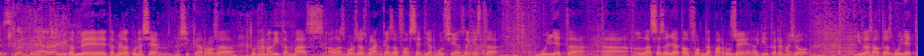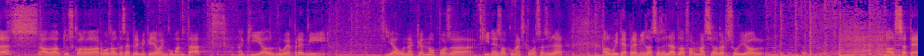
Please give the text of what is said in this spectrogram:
és l'empleada. també, també la coneixem, així que Rosa, tornem a dir, te'n vas a les Borges Blanques, a Falset i Arbúcies. Aquesta butlleta eh, l'ha segellat al forn de Pa Roser, aquí al carrer Major, i les altres butlletes, a l'Autoescola de l'Arbós, el desè premi que ja ho hem comentat, aquí el novè premi hi ha una que no posa quin és el comerç que ho ha segellat el vuitè premi l'ha segellat la farmàcia Albert Soriol el setè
